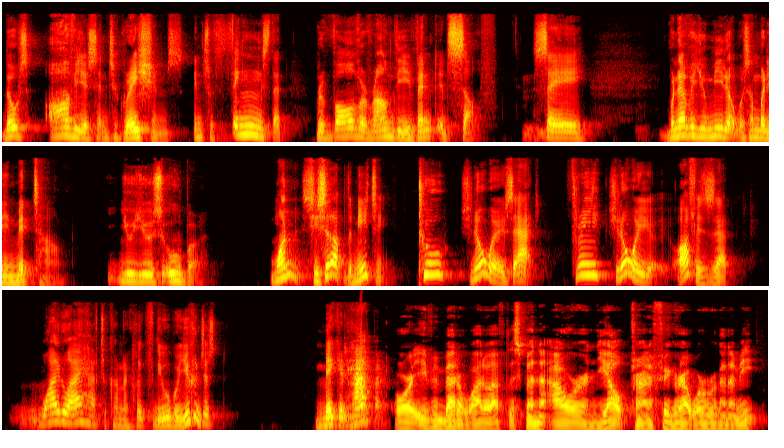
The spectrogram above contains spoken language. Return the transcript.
those obvious integrations into things that revolve around the event itself. Mm-hmm. Say, whenever you meet up with somebody in Midtown, you use Uber. One, she set up the meeting. Two, she know where it's at. Three, she know where your office is at. Why do I have to kind of click for the Uber? You can just make it happen. Or even better, why do I have to spend an hour in Yelp trying to figure out where we're going to meet?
